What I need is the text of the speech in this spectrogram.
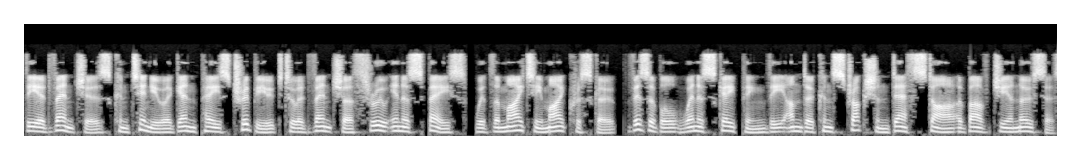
The Adventures Continue again pays tribute to adventure through inner space, with the mighty microscope visible when escaping the under-construction Death Star above Geonosis.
